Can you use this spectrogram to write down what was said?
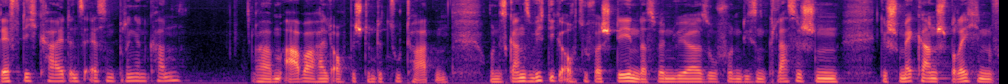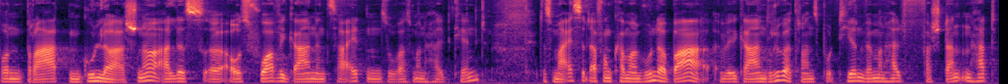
Deftigkeit ins Essen bringen kann aber halt auch bestimmte Zutaten. Und es ist ganz wichtig auch zu verstehen, dass wenn wir so von diesen klassischen Geschmäckern sprechen, von Braten, Gulasch, ne, alles äh, aus vorveganen Zeiten, so was man halt kennt, das meiste davon kann man wunderbar vegan rüber transportieren, wenn man halt verstanden hat,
